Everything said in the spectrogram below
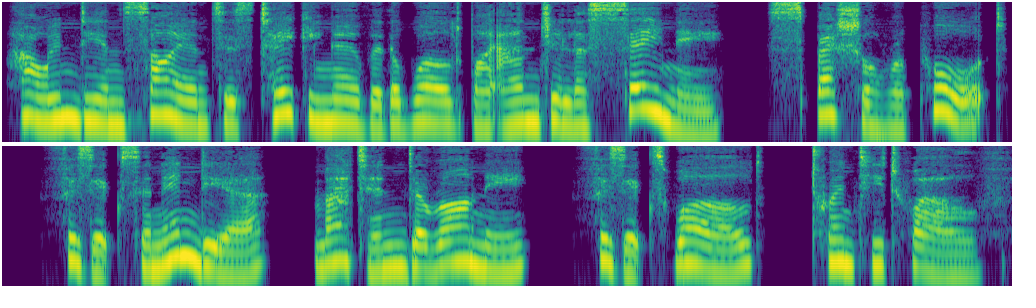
how Indian Science is Taking Over the World by Angela Saini, Special Report, Physics in India, Matin Durrani, Physics World, 2012.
